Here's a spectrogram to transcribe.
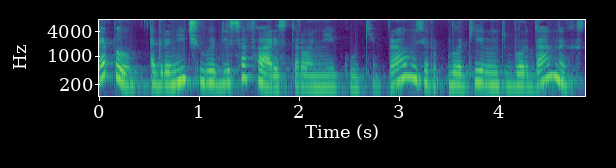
Apple ограничивает для Safari сторонние куки. Браузер блокирует сбор данных с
